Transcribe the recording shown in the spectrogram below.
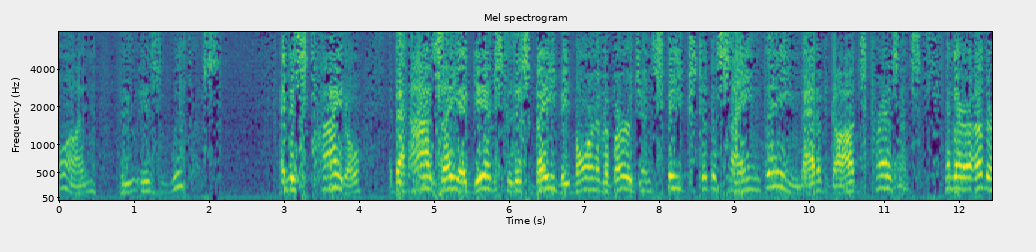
one who is with us. And this title that Isaiah gives to this baby born of a virgin speaks to the same thing, that of God's presence. And there are other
